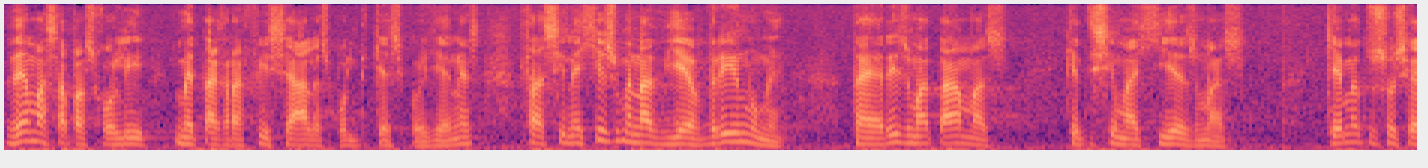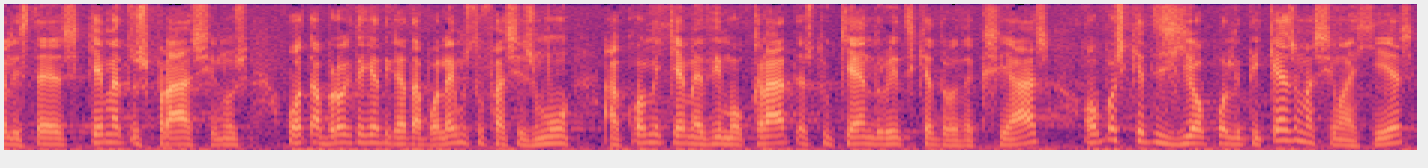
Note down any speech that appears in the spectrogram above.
Δεν μας απασχολεί μεταγραφή σε άλλες πολιτικές οικογένειες. Θα συνεχίσουμε να διευρύνουμε τα ερίσματά μας και τις συμμαχίες μας και με τους σοσιαλιστές και με τους πράσινους όταν πρόκειται για την καταπολέμηση του φασισμού ακόμη και με δημοκράτες του κέντρου ή της κεντροδεξιάς όπως και τις γεωπολιτικές μας συμμαχίες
